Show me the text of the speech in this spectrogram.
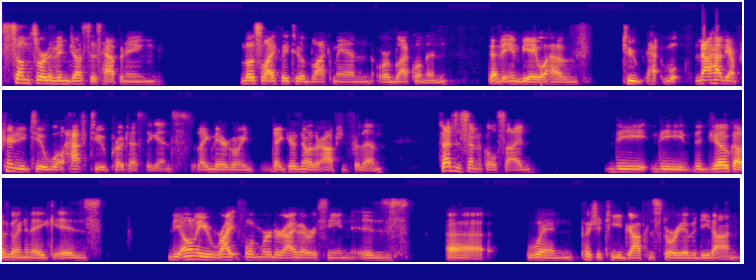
some sort of injustice happening, most likely to a black man or a black woman, that the NBA will have to will not have the opportunity to, will have to protest against. Like they're going, like there's no other option for them. So that's the cynical side. The the the joke I was going to make is the only rightful murder I've ever seen is uh, when Pusha T dropped the story of Adidon on,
